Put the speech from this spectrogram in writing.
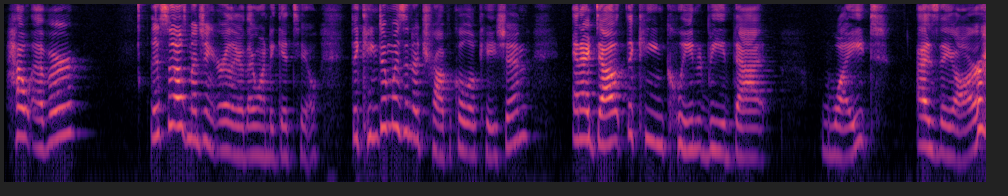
However, this is what I was mentioning earlier that I wanted to get to. The kingdom was in a tropical location, and I doubt the king and queen would be that white as they are,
